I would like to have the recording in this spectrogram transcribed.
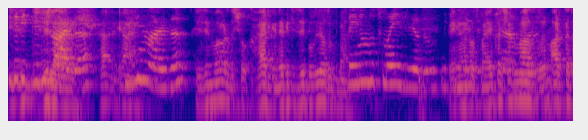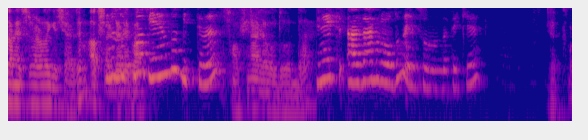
Bir de bir dizin vardı. Ha, yani Dizin vardı. dizim vardı çok. Her güne bir dizi buluyordum ben. Beni unutmayı izliyordum. Bütün Beni gün unutmayı düşmüş kaçırmazdım. Arkadan Esra Erol'a geçerdim. Beni Akşamları unutma bak. bir yanında bitti mi? Son final olduğunda. Cüneyt Alzheimer oldu mu en sonunda peki? Yok, o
